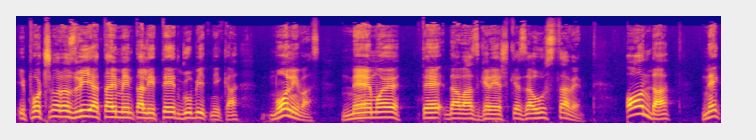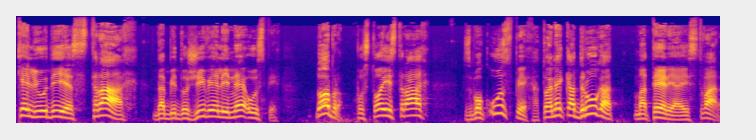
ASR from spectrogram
I počnu razvijati taj mentalitet gubitnika. Molim vas, nemojte da vas greške zaustave. Onda neke ljudi je strah da bi doživjeli neuspjeh. Dobro, postoji strah zbog uspjeha. To je neka druga materija i stvar.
